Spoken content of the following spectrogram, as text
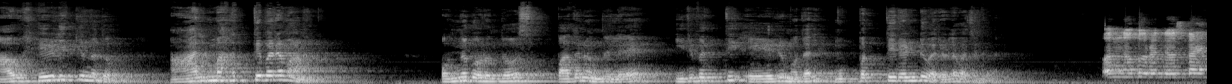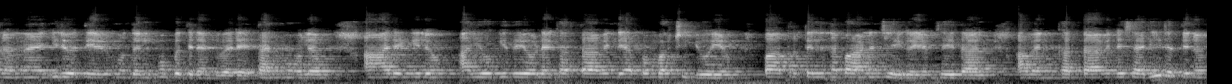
അവഹേളിക്കുന്നതും ആത്മഹത്യപരമാണ്. ഒന്ന് കൊറുന്തോസ് പതിനൊന്നിലെ ഇരുപത്തിയേഴ് മുതൽ മുപ്പത്തിരണ്ട് വരെയുള്ള വചനങ്ങൾ. ഒന്ന് കൊറുന്തോസ് പതിനൊന്ന് ഇരുപത്തിയേഴ് മുതൽ മുപ്പത്തിരണ്ട് വരെ. തന്മൂലം ആരെങ്കിലും അയോഗ്യതയോടെ കർത്താവിന്റെ അപ്പം ഭക്ഷിക്കുകയും പാത്രത്തിൽ നിന്ന് പാനം ചെയ്യുകയും ചെയ്താൽ അവൻ കർത്താവിന്റെ ശരീരത്തിനും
